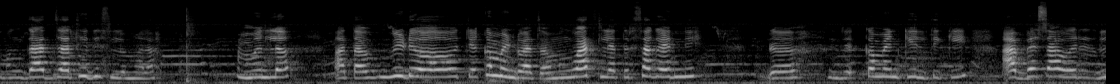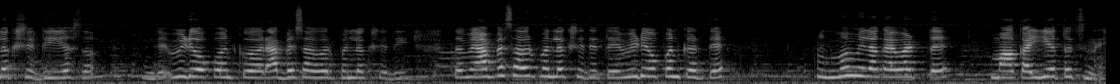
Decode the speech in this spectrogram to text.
मग जात जात ही दिसलं मला. म्हणलं आता व्हिडिओचे कमेंट वाचा. मग वाचल्या तर सगळ्यांनी म्हणजे कमेंट केली ती की अभ्यासावर लक्ष दे असं. म्हणजे व्हिडिओ पण कर अभ्यासावर पण लक्ष दे. तर मी अभ्यासावर पण लक्ष देते व्हिडिओ पण करते. आणि मम्मीला काय वाटतंय? मा काही येतच नाही.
